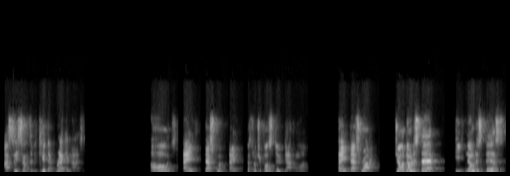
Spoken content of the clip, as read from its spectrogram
I say something to the kid that recognized. Oh, hey, that's what hey, that's what you're supposed to do. Dap him up. Hey, that's right. Did y'all notice that? He noticed this.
